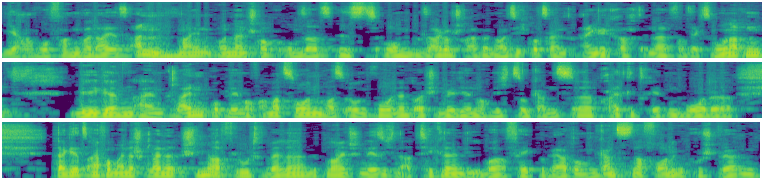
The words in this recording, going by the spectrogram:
ja, wo fangen wir da jetzt an? Mein Online-Shop-Umsatz ist um sage und schreibe 90 Prozent eingekracht innerhalb von sechs Monaten wegen einem kleinen Problem auf Amazon, was irgendwo in den deutschen Medien noch nicht so ganz äh, breit getreten wurde. Da geht es einfach um eine kleine China-Flutwelle mit neuen chinesischen Artikeln, die über Fake-Bewertungen ganz nach vorne gepusht werden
